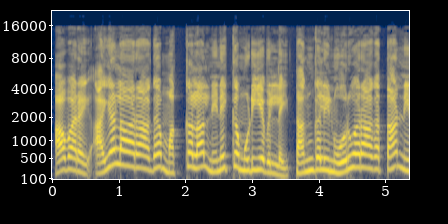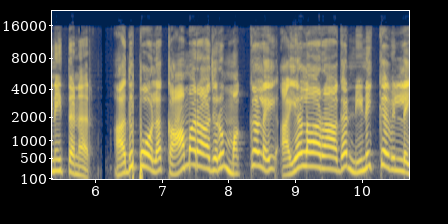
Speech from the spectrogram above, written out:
அவரை அயலாராக மக்களால் நினைக்க முடியவில்லை. தங்களின் ஒருவராகத்தான் நினைத்தனர். அதுபோல காமராஜரும் மக்களை அயலாராக நினைக்கவில்லை.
